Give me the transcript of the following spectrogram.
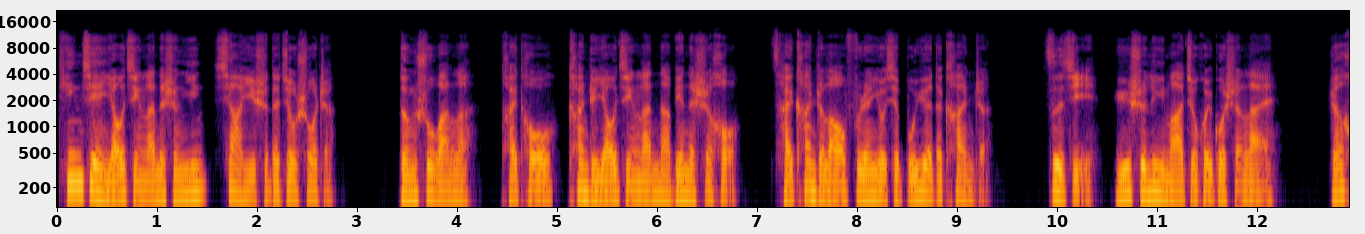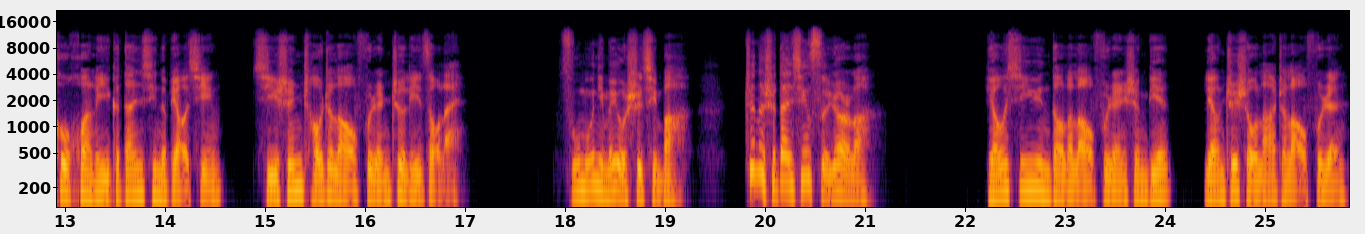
听见姚锦兰的声音，下意识的就说着。等说完了，抬头看着姚锦兰那边的时候，才看着老夫人有些不悦的看着自己，于是立马就回过神来，然后换了一个担心的表情，起身朝着老妇人这里走来。祖母，你没有事情吧？真的是担心死月儿了。姚希运到了老妇人身边，两只手拉着老妇人，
